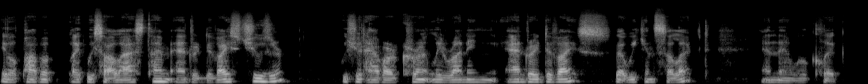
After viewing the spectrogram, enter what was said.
It'll pop up like we saw last time, Android Device Chooser. we should have our currently running Android device that we can select, and then we'll click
